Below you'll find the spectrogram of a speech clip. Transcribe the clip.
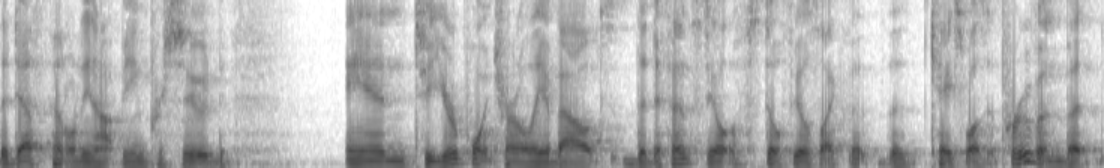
the death penalty not being pursued, and to your point, Charlie, about the defense still still feels like the, the case wasn't proven. But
